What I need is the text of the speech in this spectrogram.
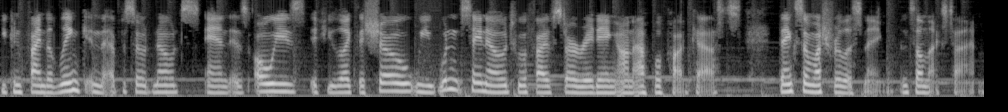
You can find a link in the episode notes. And as always, if you like the show, we wouldn't say no to a five star rating on Apple Podcasts. Thanks so much for listening. Until next time.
